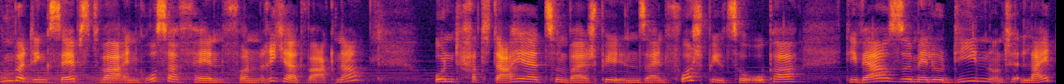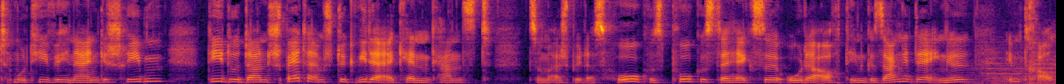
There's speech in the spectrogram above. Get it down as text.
Humperdinck selbst war ein großer Fan von Richard Wagner und hat daher zum Beispiel in sein Vorspiel zur Oper diverse Melodien und Leitmotive hineingeschrieben, die du dann später im Stück wiedererkennen kannst, zum Beispiel das Hokuspokus der Hexe oder auch den Gesang der Engel im Traum.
